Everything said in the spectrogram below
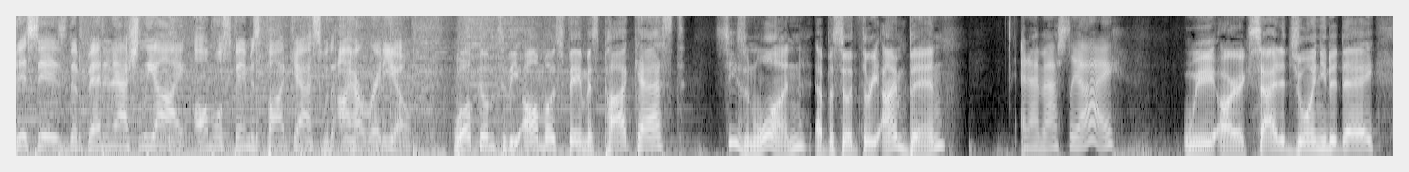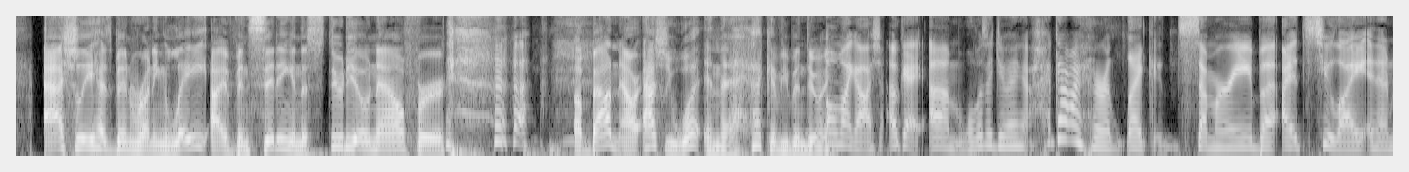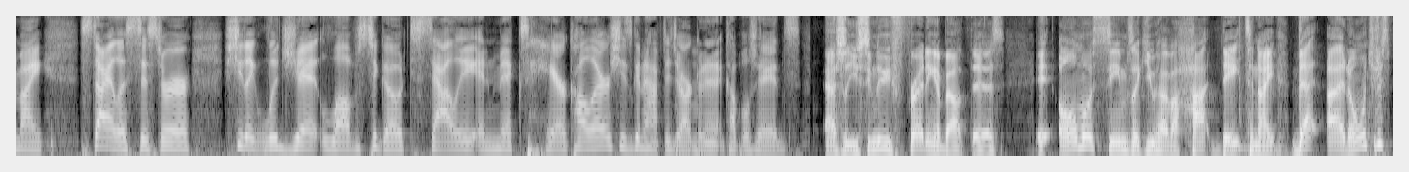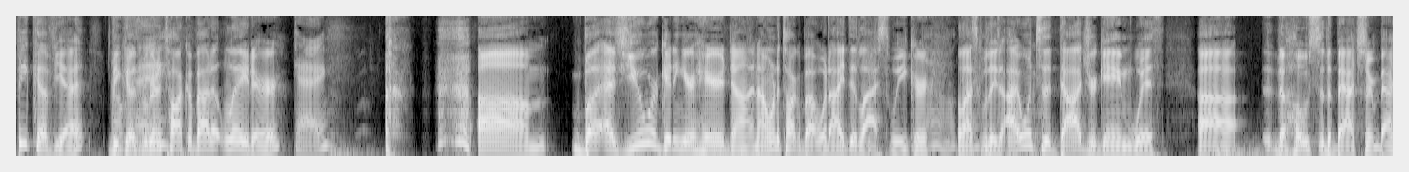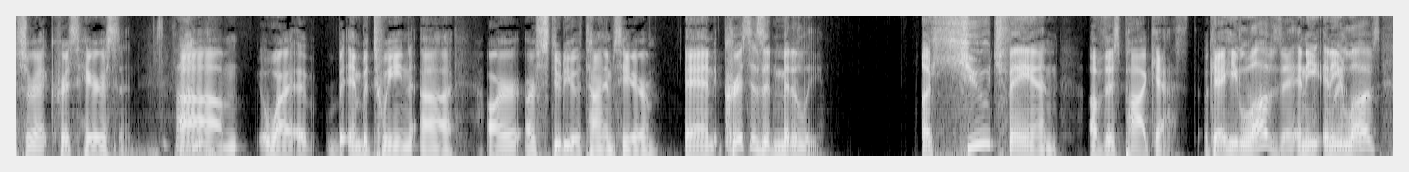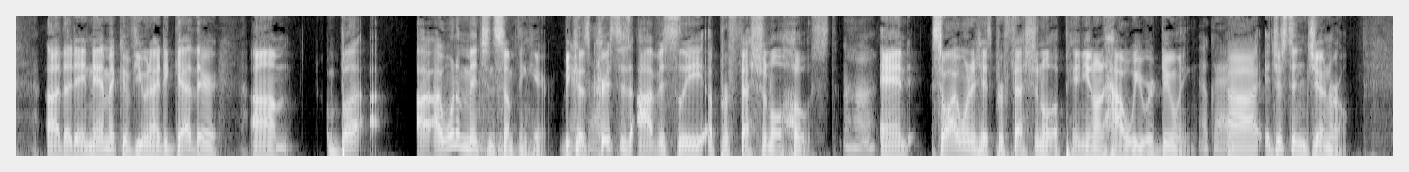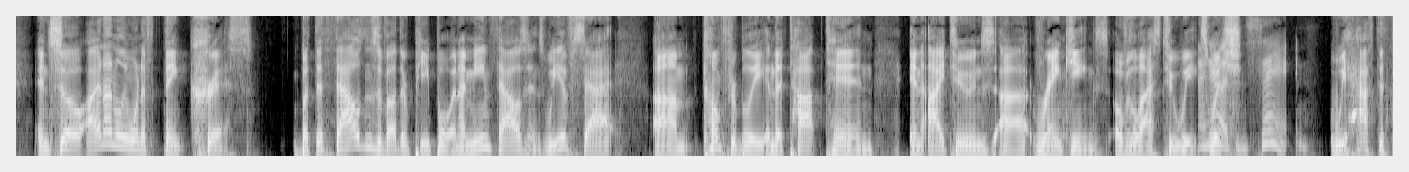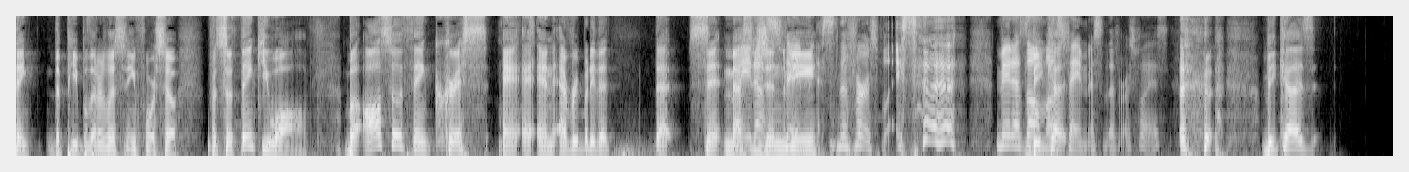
This is the Ben and Ashley I Almost Famous podcast with iHeartRadio. Welcome to the Almost Famous podcast, season one, episode three. I'm Ben. And I'm Ashley I. We are excited to join you today. Ashley has been running late. I've been sitting in the studio now for about an hour. Ashley, what in the heck have you been doing? Oh my gosh. Okay. Um, what was I doing? I got my hair like summery, but I, it's too light. And then my stylist sister, she like legit loves to go to Sally and mix hair color. She's gonna have to darken it a couple shades. Ashley, you seem to be fretting about this. It almost seems like you have a hot date tonight that I don't want you to speak of yet because we're going to talk about it later. Okay. Um, but as you were getting your hair done, I want to talk about what I did last week or Oh, the last couple days. I went to the Dodger game with uh, the host of The Bachelor and Bachelorette, Chris Harrison. Um, why in between uh, our our studio times here, and Chris is admittedly a huge fan of this podcast. Okay, he loves it, and he and he loves uh, the dynamic of you and I together. Um, but I, I want to mention something here because Okay. Chris is obviously a professional host, Uh-huh. and so I wanted his professional opinion on how we were doing. Okay. uh, just in general. And so I not only want to thank Chris, but the thousands of other people, and I mean thousands. We have sat um, comfortably in the top ten in iTunes uh, rankings over the last two weeks, know which insane. We have to thank the people that are listening for. So, so thank you all, but also thank Chris and, and everybody that that sent messages into me in the first place. Made us almost Because- famous in the first place. because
